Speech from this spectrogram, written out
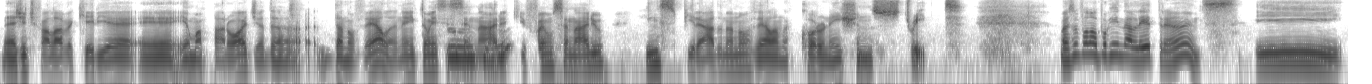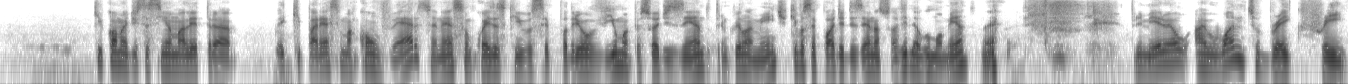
Né, A gente falava que ele é, é, é uma paródia da, da novela, né? Então esse Uhum. cenário aqui foi um cenário inspirado na novela, na Coronation Street. Mas vamos falar um pouquinho da letra antes, e que, como eu disse, assim, é uma letra que parece uma conversa, né? São coisas que você poderia ouvir uma pessoa dizendo tranquilamente, que você pode dizer na sua vida em algum momento, né? Primeiro é o I want to break free.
